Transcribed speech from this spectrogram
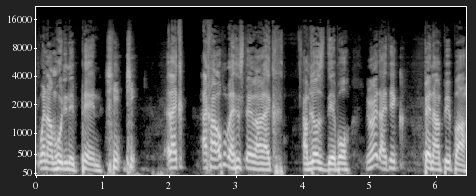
when I'm holding a pen. like I can open my system and like I'm just there. But the moment I take pen and paper,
